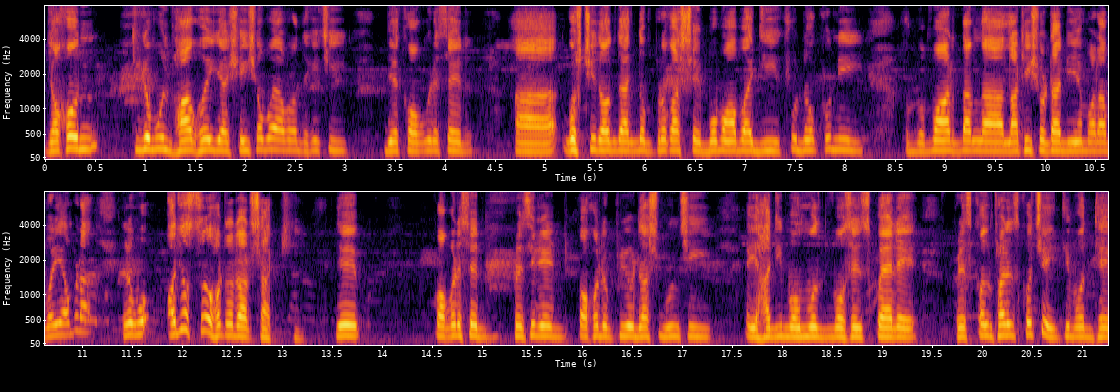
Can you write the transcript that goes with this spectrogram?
যখন তৃণমূল ভাগ হয়ে যায়, সেই সময় আমরা দেখেছি যে কংগ্রেসের গোষ্ঠীদ্বন্দ্ব একদম প্রকাশ্যে, বোমাবাজি, খুনোখুনি, মারদাঙ্গা, লাঠিসোঁটা নিয়ে মারামারি। আমরা এরকম অজস্র ঘটনার সাক্ষী যে কংগ্রেসের প্রেসিডেন্ট কখনো প্রিয়দাস মুন্সি, এই হাজি মোহাম্মদ মোহসেন স্কোয়ারে প্রেস কনফারেন্স করছে। ইতিমধ্যে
